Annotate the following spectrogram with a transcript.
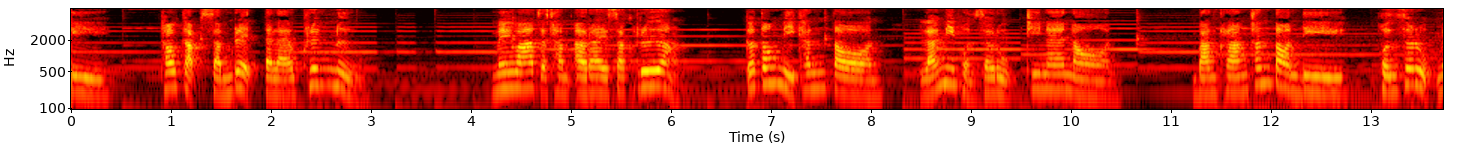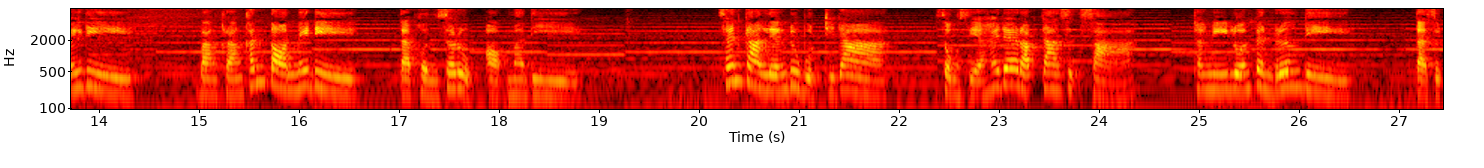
ดี เท่ากับสำเร็จไปแล้วครึ่งหนึ่ง ไม่ว่าจะทำอะไรสักเรื่อง ก็ต้องมีขั้นตอน และมีผลสรุปที่แน่นอน บางครั้งขั้นตอนดี ผลสรุปไม่ดี บางครั้งขั้นตอนไม่ดี แต่ผลสรุปออกมาดี เช่นการเลี้ยงดูบุตรธิดา ส่งเสียให้ได้รับการศึกษา ทั้งนี้ล้วนเป็นเรื่องดี แต่สุด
